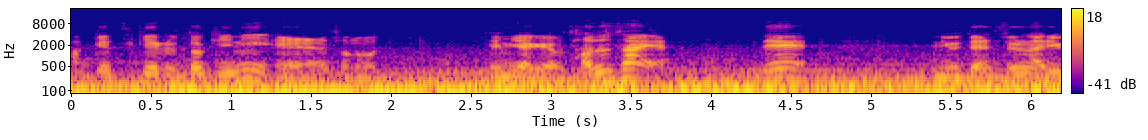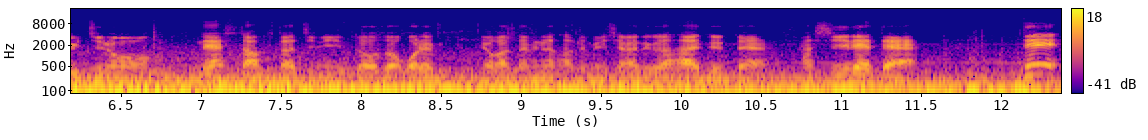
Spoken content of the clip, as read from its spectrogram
駆けつける時に、えー、その手土産を携えで入店するなりうちのねスタッフたちにどうぞこれよかったら皆さんで召し上がってくださいと言って差し入れてで、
